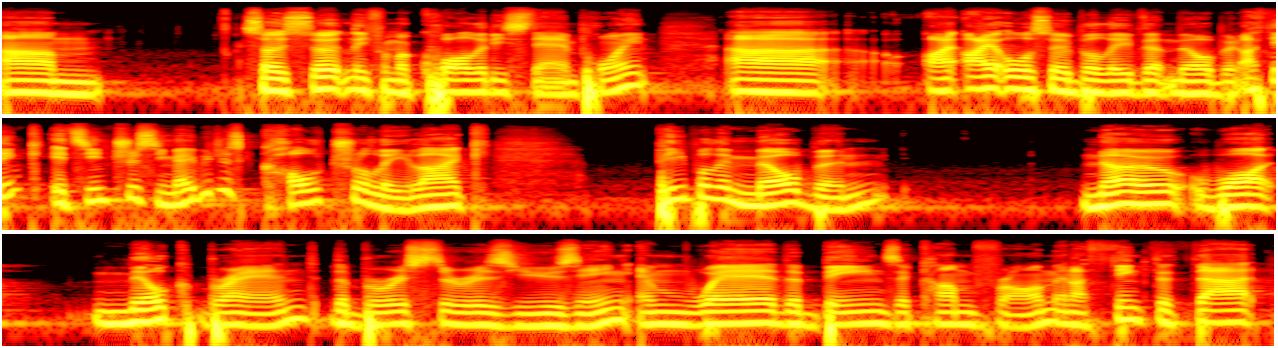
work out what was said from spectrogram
Um, so certainly from a quality standpoint, uh, I, I also believe that Melbourne. I think it's interesting, maybe just culturally, like people in Melbourne know what milk brand the barista is using and where the beans are come from and i think that that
